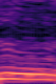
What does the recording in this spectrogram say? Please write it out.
Oh.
